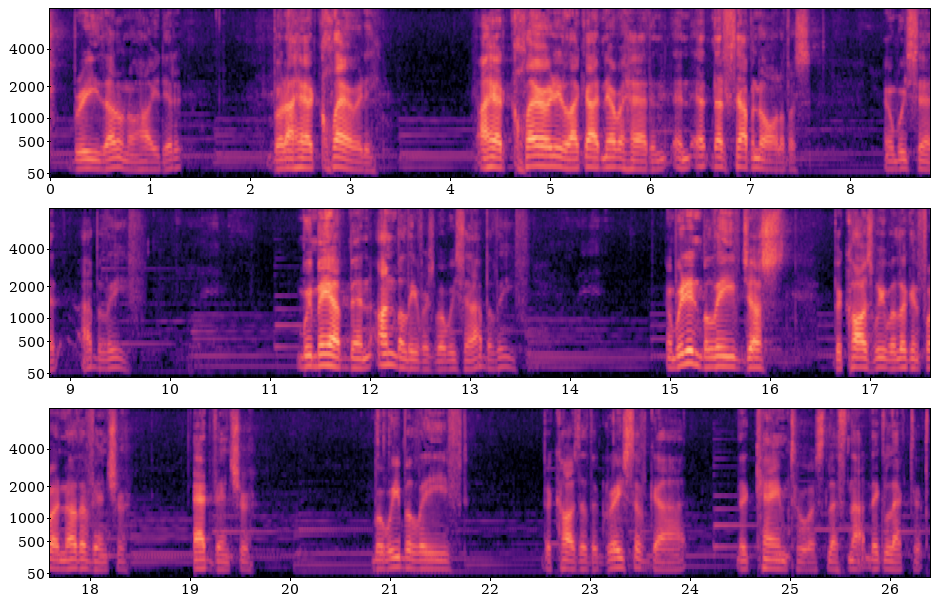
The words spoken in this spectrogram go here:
breathed. I don't know how He did it, but I had clarity. I had clarity like I'd never had, and, and that's happened to all of us. And we said, I believe. We may have been unbelievers, but we said, I believe. And we didn't believe just because we were looking for another venture, adventure, but we believed because of the grace of God that came to us. Let's not neglect it.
